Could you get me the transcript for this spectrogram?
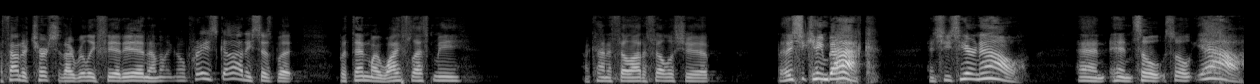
I found a church that I really fit in. I'm like, oh, praise God. He says, but, but then my wife left me. I kind of fell out of fellowship. But then she came back and she's here now. And, and so, so yeah.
